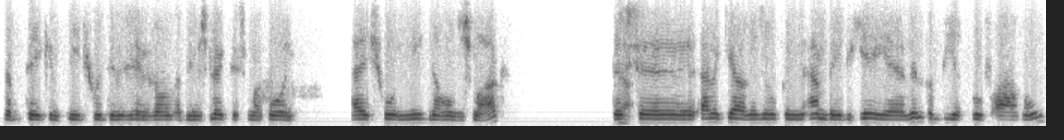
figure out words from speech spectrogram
Dat betekent niet goed in de zin van dat hij mislukt is, maar gewoon, hij is gewoon niet naar onze smaak. Dus ja. elk jaar is er ook een MBDG winterbierproefavond.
